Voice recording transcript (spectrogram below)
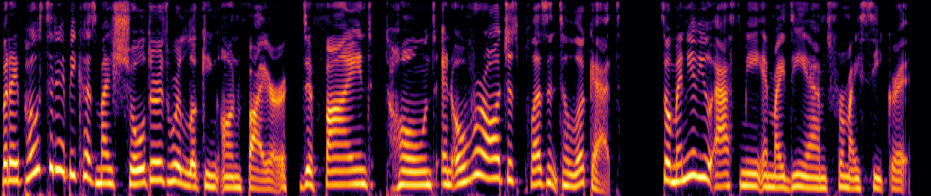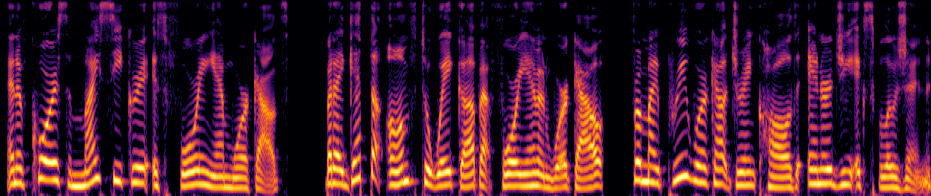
But I posted it because my shoulders were looking on fire, defined, toned, and overall just pleasant to look at. So many of you asked me in my DMs for my secret. And of course, my secret is 4 a.m. workouts. But I get the umph to wake up at 4 a.m. and work out from my pre workout drink called Energy Explosion.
